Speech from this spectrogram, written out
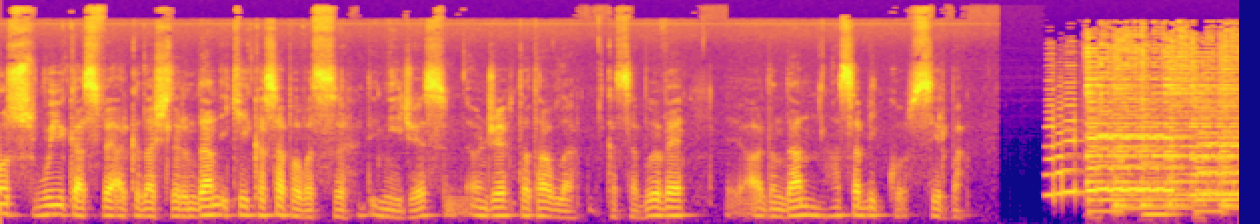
Dimos Vuikas ve arkadaşlarından iki kasap havası dinleyeceğiz. Önce Tatavla kasabı ve e, ardından Hasabikko Sirba. hafta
